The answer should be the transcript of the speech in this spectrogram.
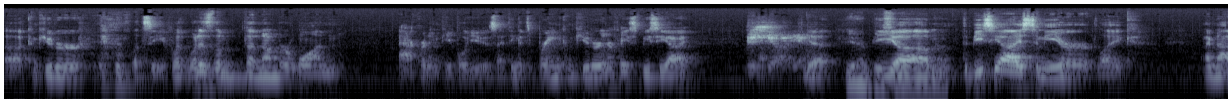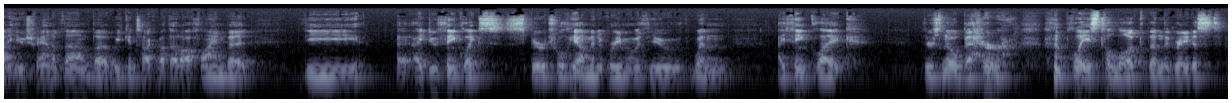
uh, computer. let's see, what what is the the number one acronym people use? I think it's brain computer interface (BCI). BCI, yeah. Yeah. Yeah, The BCI, um, yeah. the BCIs to me are like, I'm not a huge fan of them, but we can talk about that offline. But the I, I do think like spiritually, I'm in agreement with you when I think like there's no better place to look than the greatest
